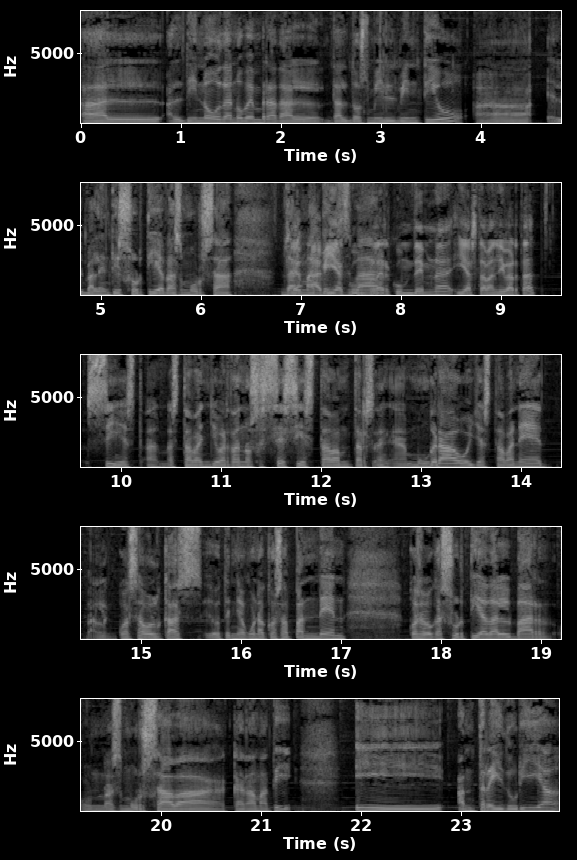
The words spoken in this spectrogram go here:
el, el 19 de novembre del, del 2021, eh, el Valentí sortia d'esmorzar del o sigui, mateix havia complert bar. condemna i ja estava en llibertat? Sí, est estava en llibertat. No sé si estava en, tercer, en un grau o ja estava net. En qualsevol cas, o tenia alguna cosa pendent. En qualsevol cas, sortia del bar on esmorzava cada matí i amb traïdoria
